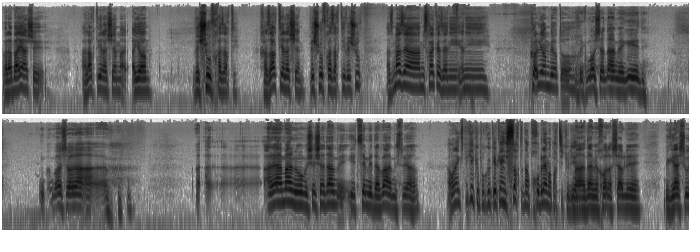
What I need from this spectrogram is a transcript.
אבל הבעיה שהלכתי אל השם היום, ושוב חזרתי. חזרתי על השם, ושוב חזרתי, ושוב. אז מה זה המשחק הזה? אני, אני כל יום באותו... זה כמו שאדם יגיד, כמו שאדם... הרי אמרנו, בשביל שאדם יצא מדבר מסוים, on a expliqué que pour que quelqu'un il sorte d'un problème en particulier, מה האדם יכול עכשיו, בגלל שהוא...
